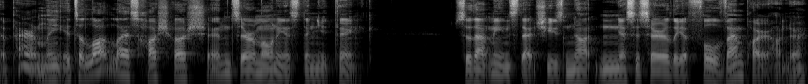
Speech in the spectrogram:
Apparently, it's a lot less hush hush and ceremonious than you'd think. So that means that she's not necessarily a full vampire hunter,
